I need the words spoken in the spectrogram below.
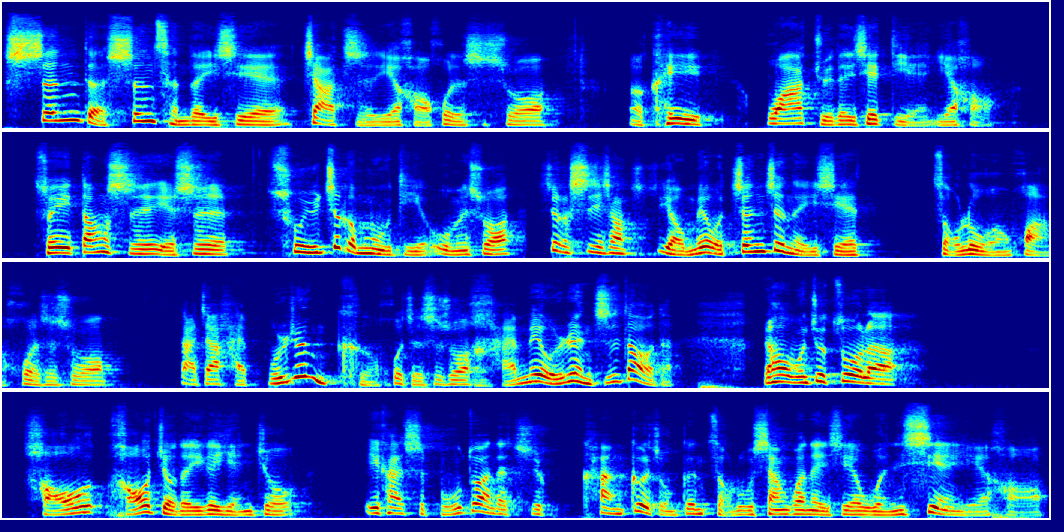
深的深层的一些价值也好，或者是说呃可以挖掘的一些点也好，所以当时也是出于这个目的，我们说这个世界上有没有真正的一些走路文化，或者是说大家还不认可，或者是说还没有认知到的，然后我们就做了好好久的一个研究，一开始不断的去看各种跟走路相关的一些文献也好，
